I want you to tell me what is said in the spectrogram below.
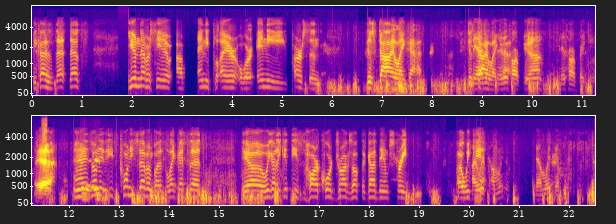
because that that's you never see a, a, any player or any person just die like that. Just Yeah, die it is- like it is that. heartbreaking. Yeah. it is heartbreaking. Yeah. And he's only he's 27, but like I said, yeah, we got to get these hardcore drugs off the goddamn street. But we I can't. with, I'm with him. Yeah, I'm with him. Yeah,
